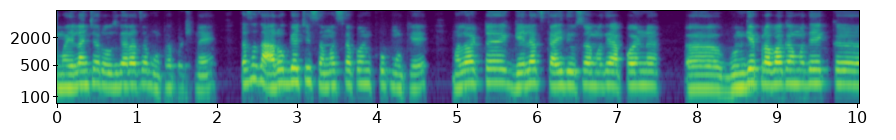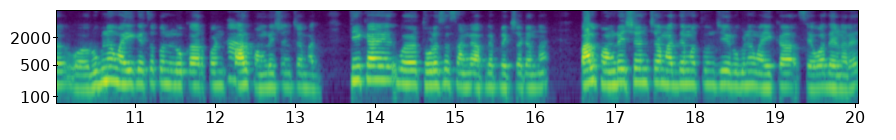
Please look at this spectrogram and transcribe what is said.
महिलांच्या रोजगाराचा मोठा प्रश्न आहे. तसंच आरोग्याची समस्या पण खूप मोठी आहे. मला वाटतं गेल्याच काही दिवसामध्ये आपण गुणगे प्रभागामध्ये एक रुग्णवाहिकेचं पण लोकार्पण. पाल फाउंडेशनच्या माध्यम ती काय थोडस सांगा आपल्या प्रेक्षकांना. पाल फाउंडेशनच्या माध्यमातून जी रुग्णवाहिका सेवा देणार आहेत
